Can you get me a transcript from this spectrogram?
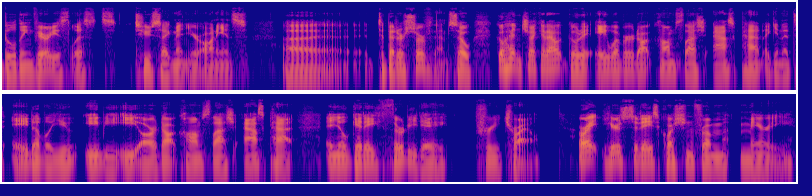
building various lists to segment your audience uh, to better serve them. So go ahead and check it out. Go to aweber.com slash askpat. Again, it's A-W-E-B-E-R dot com slash askpat, and you'll get a 30-day free trial. All right, here's today's question from Mary.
